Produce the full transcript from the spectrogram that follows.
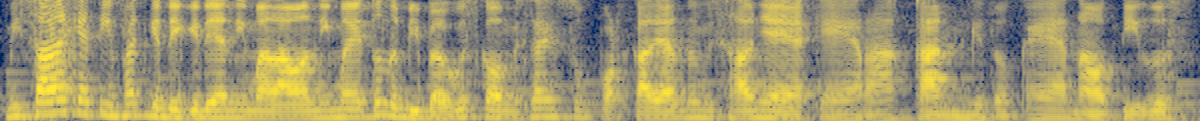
Misalnya kayak team fight gede-gedean 5 lawan 5 itu lebih bagus kalau misalnya support kalian tuh misalnya ya kayak Rakan gitu, kayak Nautilus.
